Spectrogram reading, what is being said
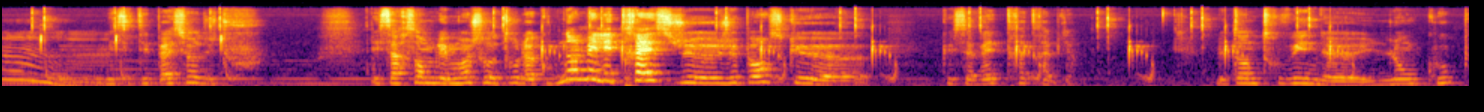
Hmm. Mais c'était pas sûr du tout. Et ça ressemblait moins autour de la coupe. Non mais les tresses, je, pense que, euh, que ça va être très très bien. Le temps de trouver une, longue coupe.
